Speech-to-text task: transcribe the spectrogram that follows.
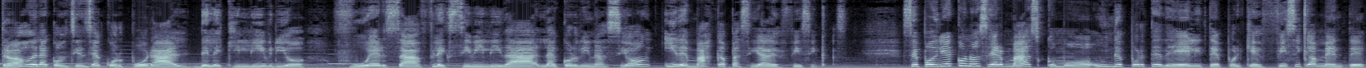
trabajo de la conciencia corporal, del equilibrio, fuerza, flexibilidad, la coordinación y demás capacidades físicas. Se podría conocer más como un deporte de élite porque físicamente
